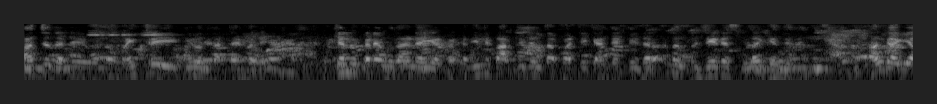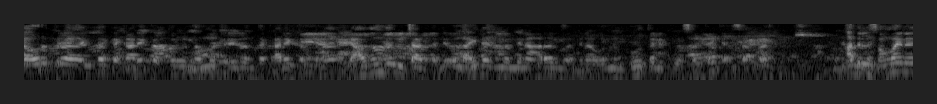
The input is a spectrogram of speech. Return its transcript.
ರಾಜ್ಯದಲ್ಲಿ ಒಂದು ಮೈತ್ರಿ ಇರುವಂತ ಟೈಮಲ್ಲಿ ಕೆಲವು ಕಡೆ ಉದಾಹರಣೆಯಾಗಿ ಹೇಳ್ಬೇಕಂದ್ರೆ ಇಲ್ಲಿ ಭಾರತೀಯ ಜನತಾ ಪಾರ್ಟಿ ಕ್ಯಾಂಡಿಡೇಟ್ ಇದ್ದಾರೆ ನಂತರ ಜೆ ಡಿ ಎಸ್ ಕೂಡ ಗೆದ್ದಿದೆ. ಹಂಗಾಗಿ ಅವ್ರ ಹತ್ರ ಇದ್ದಂಥ ಕಾರ್ಯಕರ್ತರು ನಮ್ಮ ಹತ್ರ ಇರುವಂಥ ಕಾರ್ಯಕರ್ತರು ಯಾವುದೊಂದು ವಿಚಾರದಲ್ಲಿ ಒಂದು ಐದೈದು ಮಂದಿನ, ಆರಾರು ಮಂದಿನ ಒಂದೊಂದು ಬೂತಲ್ಲಿ ಕೂರಿಸಂತ ಕೆಲಸ ಮಾಡ್ತೀವಿ ಅದ್ರಲ್ಲಿ ಸಮಯ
